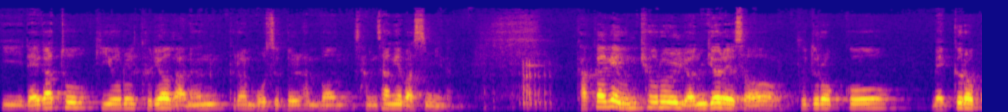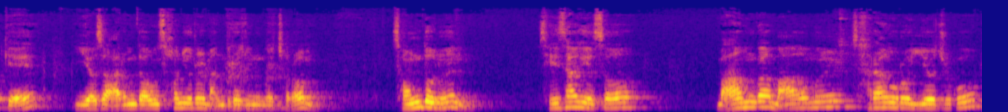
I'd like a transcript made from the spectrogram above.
이 레가토 기호를 그려가는 그런 모습을 한번 상상해 봤습니다. 각각의 음표를 연결해서 부드럽고 매끄럽게 이어서 아름다운 선율을 만들어주는 것처럼 성도는 세상에서 마음과 마음을 사랑으로 이어주고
